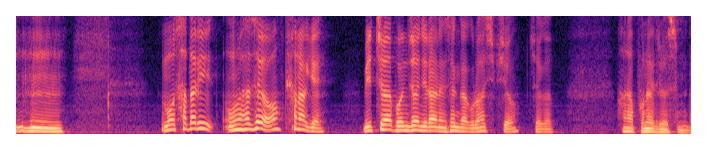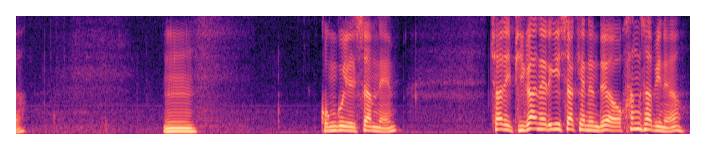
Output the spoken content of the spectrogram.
음, 뭐, 사다리 오늘 하세요. 편하게. 믿져야 본전이라는 생각으로 하십시오. 저희가 하나 보내드렸습니다. 음, 0913님. 차디 비가 내리기 시작했는데요. 황사비네요.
